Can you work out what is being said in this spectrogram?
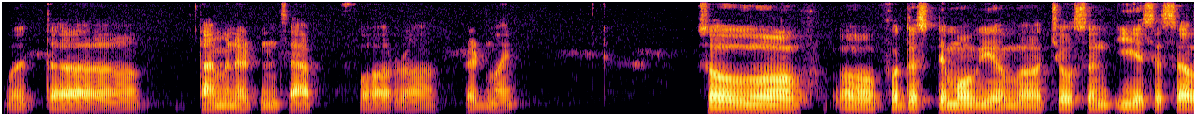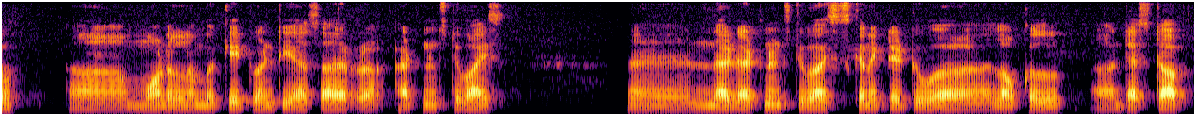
with time and attendance app for Redmine. So for this demo, we have chosen ESSL model number K20 as our attendance device, and that attendance device is connected to a local uh, desktop,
